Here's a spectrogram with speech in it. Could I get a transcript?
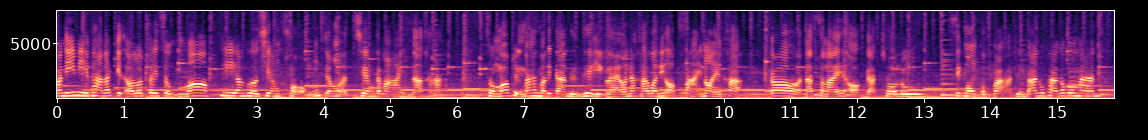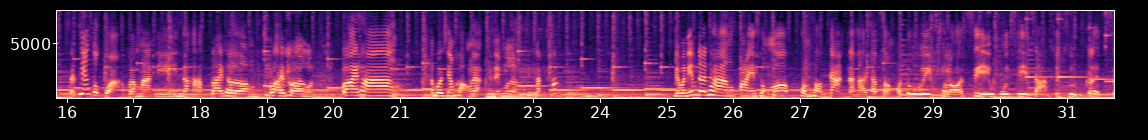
วันนี้มีภารกิจเอารถไปส่งมอบที่อำเภอเชียงของจังหวัดเชียงรายนะคะ ส่งมอบถึงบ้านบริการถึงที่อีกแล้วนะคะ วันนี้ออกสายหน่อยค่ะ ก็นัดสไลด์ออกจากโชว์รูม10โมงกว่าถึงบ้านลูกค้าก็ประมาณสักเที่ยงกว่าประมาณนี้นะคะ ปลายเทิงปลายทางปลายทางอำเภอเชียงของแหละอยู่ในเมืองนะคะ เดี๋ยววันนี้เดินทางไปส่งมอบพร้อมๆกันนะคะ กับ 2 ประตูอีกสล็อต4คูณ4 3.0 เกรด Z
